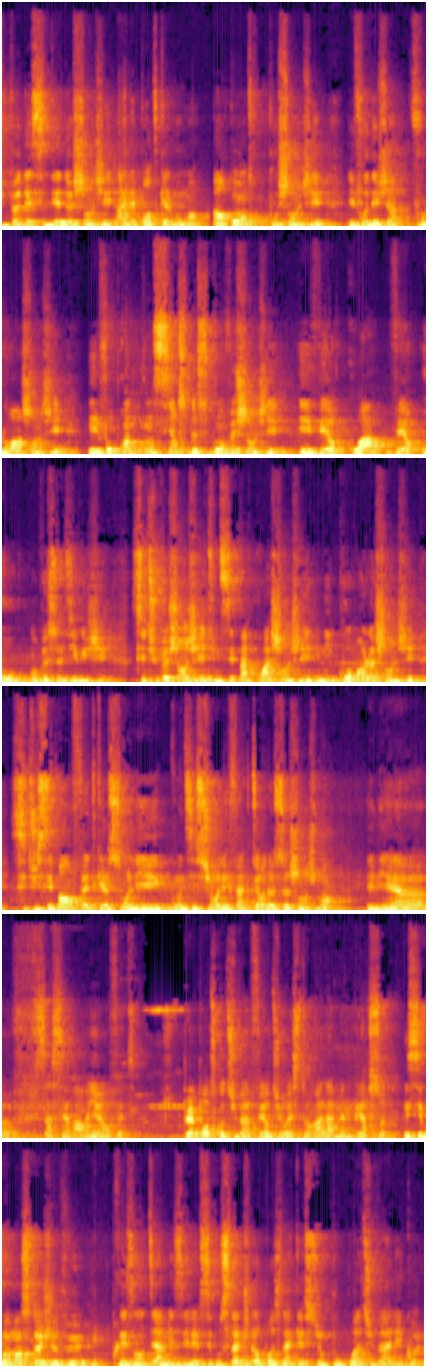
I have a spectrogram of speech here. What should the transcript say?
Tu peux décider de changer à n'importe quel moment. Par contre, pour changer, il faut déjà vouloir changer et il faut prendre conscience de ce qu'on veut changer et vers quoi, vers où on veut se diriger. Si tu veux changer et tu ne sais pas quoi changer ni comment le changer, si tu ne sais pas en fait quelles sont les conditions, les facteurs de ce changement, eh bien, euh, ça sert à rien en fait peu importe ce que tu vas faire, tu resteras la même personne. Et c'est vraiment ce que je veux présenter à mes élèves. C'est pour cela que je leur pose la question pourquoi tu vas à l'école?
